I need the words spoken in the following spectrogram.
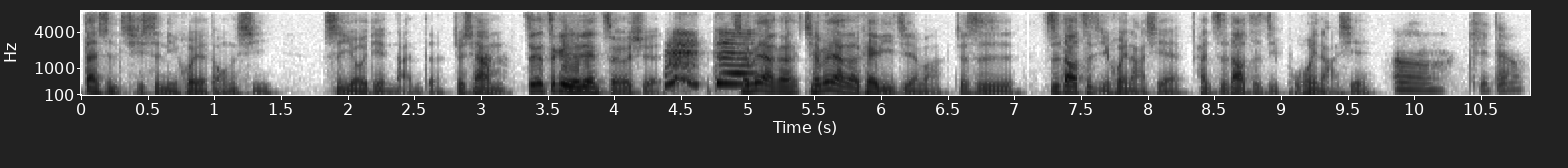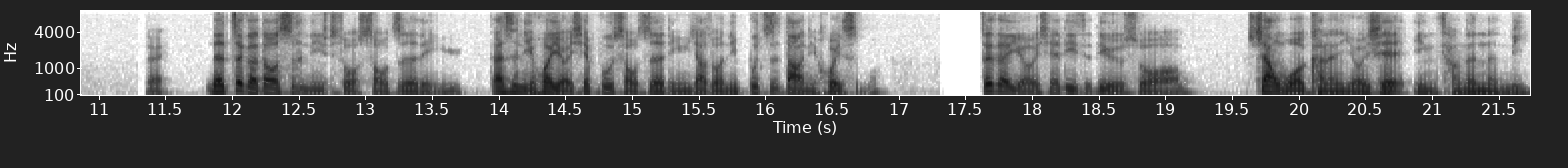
但是其实你会的东西是有点难的。就像 这个这个有点哲学。对。前面两个前面两个可以理解吗？就是知道自己会哪些，和知道自己不会哪些。嗯，知道。对。那这个都是你所熟知的领域。但是你会有一些不熟知的领域，叫做你不知道你会什么。这个有一些例子，例如说，像我可能有一些隐藏的能力，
